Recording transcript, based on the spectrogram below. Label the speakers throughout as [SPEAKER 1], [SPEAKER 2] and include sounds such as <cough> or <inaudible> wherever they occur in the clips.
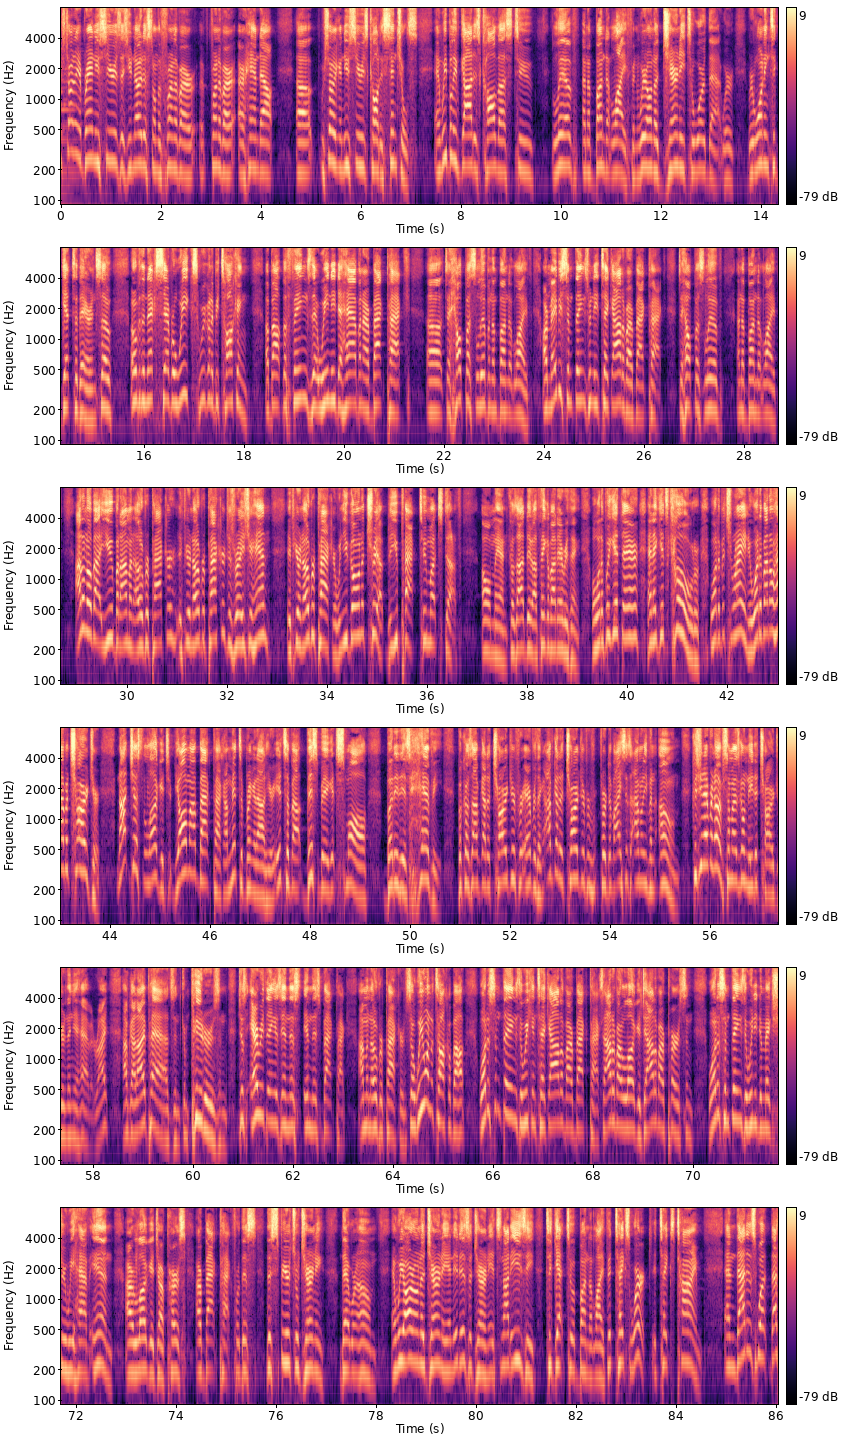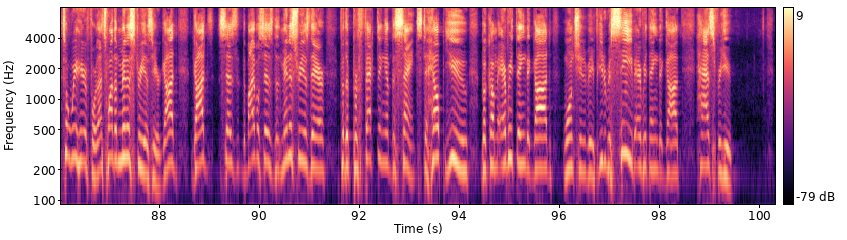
[SPEAKER 1] We're starting a brand new series, as you noticed on the front of our front of our, our handout. Uh, we're starting a new series called Essentials, and we believe God has called us to live an abundant life, and we're on a journey toward that. We're we're wanting to get to there, and so over the next several weeks, we're going to be talking about the things that we need to have in our backpack. Uh, to help us live an abundant life, or maybe some things we need to take out of our backpack to help us live an abundant life. I don't know about you, but I'm an overpacker. If you're an overpacker, just raise your hand. If you're an overpacker, when you go on a trip, do you pack too much stuff? Oh man, because I do. I think about everything. Well, what if we get there and it gets cold? Or what if it's rainy? What if I don't have a charger? Not just luggage. Y'all, my backpack, I meant to bring it out here. It's about this big. It's small, but it is heavy because I've got a charger for everything. I've got a charger for, for devices I don't even own. Because you never know if somebody's going to need a charger and then you have it, right? I've got iPads and computers and just everything is in this, in this backpack. I'm an overpacker. So we want to talk about what are some things that we can take take out of our backpacks, out of our luggage, out of our purse? And what are some things that we need to make sure we have in our luggage, our purse, our backpack for this, this spiritual journey that we're on? And we are on a journey, and it is a journey. It's not easy to get to abundant life. It takes work, it takes time. And that is what that's what we're here for. That's why the ministry is here. God god says the bible says the ministry is there for the perfecting of the saints to help you become everything that god wants you to be for you to receive everything that god has for you.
